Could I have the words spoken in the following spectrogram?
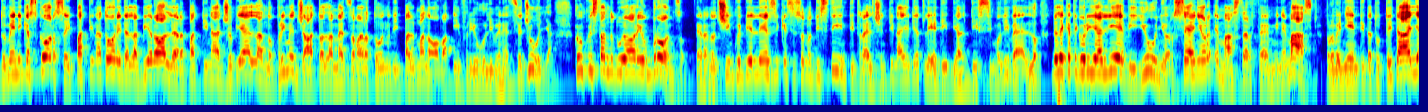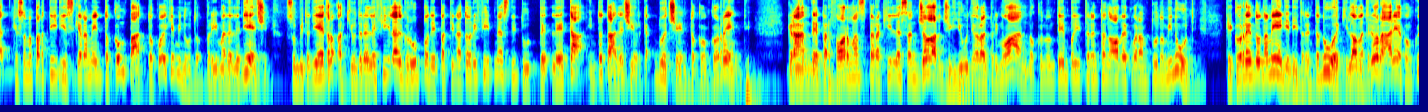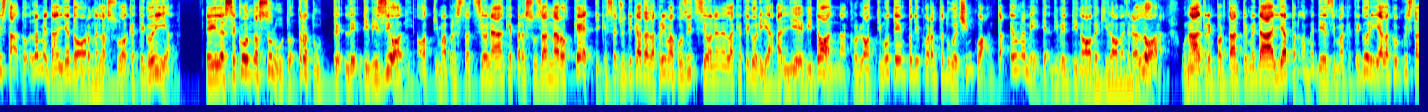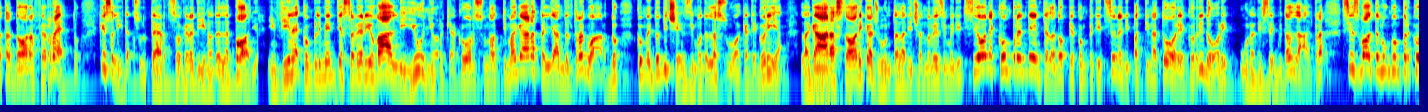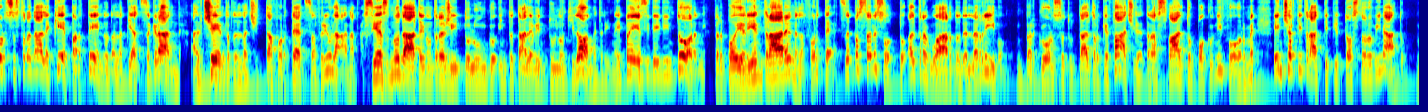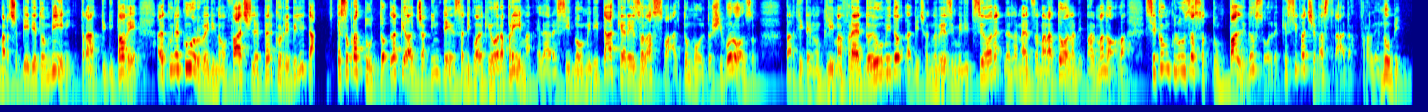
Domenica scorsa i pattinatori della B-Roller Pattinaggio Biella hanno primeggiato alla mezza maratona di Palmanova in Friuli Venezia Giulia, conquistando due ori e un bronzo. Erano cinque biellesi che si sono distinti tra il centinaio di atleti di altissimo livello delle categorie allievi, junior, senior e master femmine maschi, provenienti da tutta Italia, che sono partiti in schieramento compatto qualche minuto prima delle 10. Subito dietro a chiudere le fila il gruppo dei pattinatori fitness di tutte le età, in totale circa 200 concorrenti. Grande performance per Achille San Giorgi, junior al primo anno, con un tempo di 39-41 minuti, che correndo una media di 32 km h ha conquistato la medaglia d'oro nella sua categoria e il secondo assoluto tra tutte le divisioni. Ottima prestazione anche per Susanna Rocchetti che si è aggiudicata la prima posizione nella categoria allievi donna con l'ottimo tempo di 42,50 e una media di 29 km all'ora. Un'altra importante medaglia per la medesima categoria l'ha conquistata Dora Ferretto che è salita sul terzo gradino del podio. Infine complimenti a Saverio Valli junior che ha corso un'ottima gara tagliando il traguardo come dodicesimo della sua categoria. La gara storica giunta alla diciannovesima edizione comprende precedente la doppia competizione di pattinatori e corridori, una di seguito all'altra, si è svolta lungo un percorso stradale che, partendo dalla Piazza Grande al centro della città fortezza friulana, si è snodata in un tragitto lungo in totale 21 km nei paesi dei dintorni, per poi rientrare nella fortezza e passare sotto al traguardo dell'arrivo. Un percorso tutt'altro che facile, tra asfalto poco uniforme e in certi tratti piuttosto rovinato, marciapiedi e tombini, tratti di pavé, alcune curve di non facile percorribilità e soprattutto la pioggia intensa di qualche ora prima e la residua umidità che ha reso l'asfalto molto scivoloso. Partita in un clima freddo e umido, la diciannovesima edizione della mezza maratona di Palmanova si è conclusa sotto un pallido sole che si faceva strada fra le nubi.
